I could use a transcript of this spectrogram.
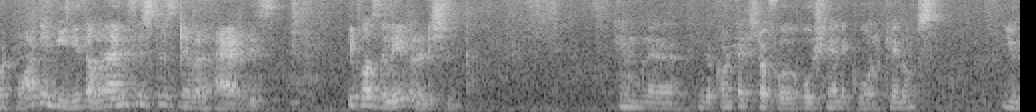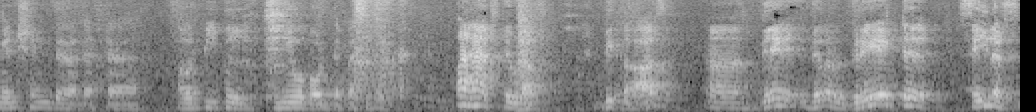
but what I mean is our ancestors never had this. It was the later addition. In, uh, in the context of uh, oceanic volcanoes, you mentioned uh, that uh, our people knew about the Pacific. Perhaps they would have, because uh, they they were great uh, sailors.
